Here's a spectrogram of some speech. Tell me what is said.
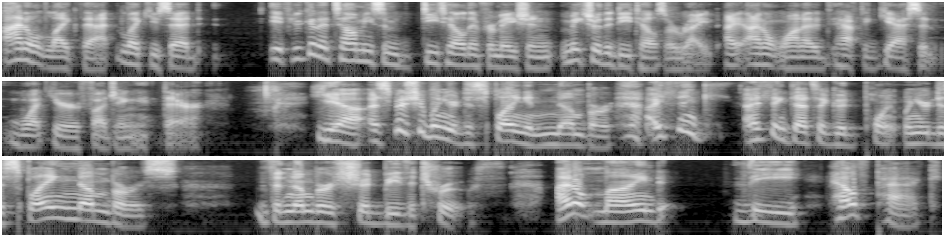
I don't like that. Like you said, if you're going to tell me some detailed information, make sure the details are right. I, I don't want to have to guess at what you're fudging there. Yeah, especially when you're displaying a number. I think I think that's a good point. When you're displaying numbers, the numbers should be the truth. I don't mind the health pack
